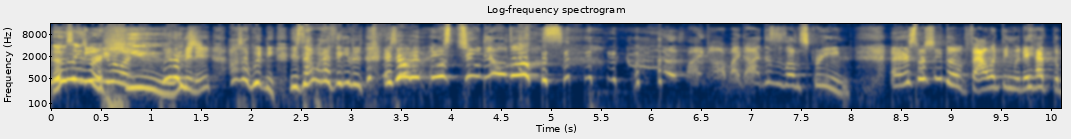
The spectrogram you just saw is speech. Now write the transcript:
Those things were you like, Wait a minute. I was like, Whitney, is that what I think it is? Is that what it, it was? Two dildos. I was like, oh my god, this is on screen, and especially the phallic thing where they had the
